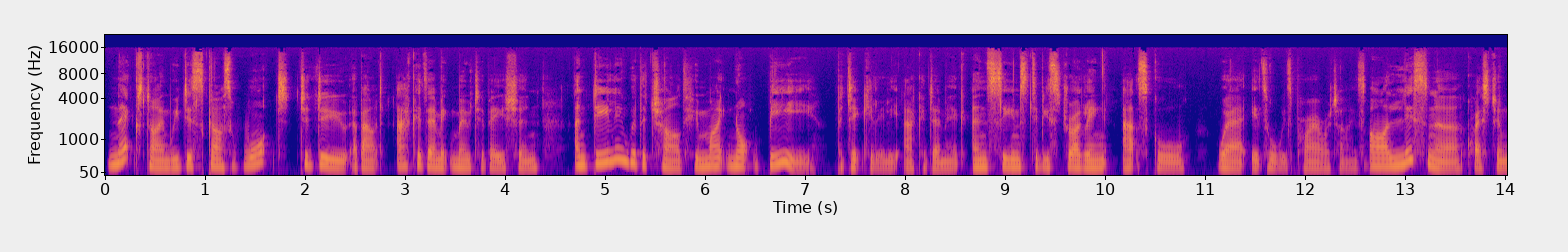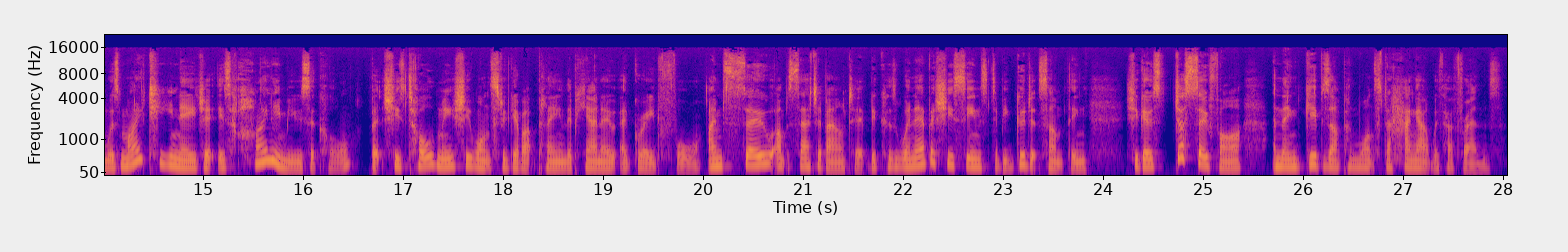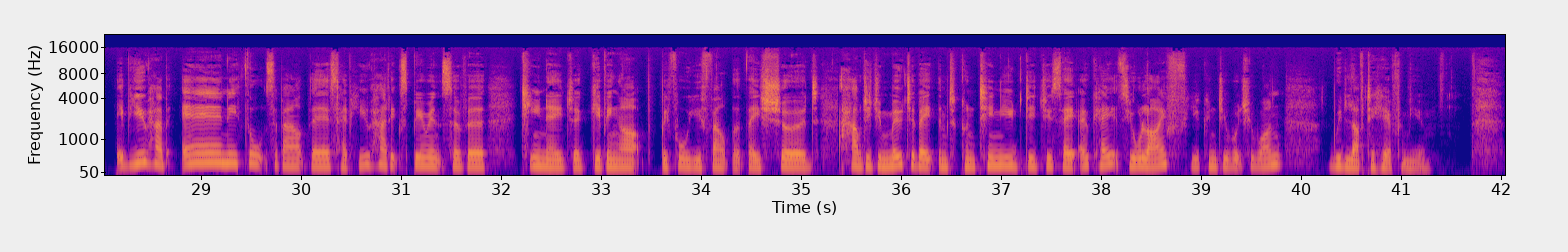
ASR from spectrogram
Next time, we discuss what to do about academic motivation and dealing with a child who might not be particularly academic, and seems to be struggling at school where it's always prioritized. Our listener question was My teenager is highly musical, but she's told me she wants to give up playing the piano at grade four. I'm so upset about it because whenever she seems to be good at something, she goes just so far and then gives up and wants to hang out with her friends. If you have any thoughts about this, have you had experience of a teenager giving up before you felt that they should? How did you motivate them to continue? Did you say, okay, it's your life, you can do what you want? We'd love to hear from you.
